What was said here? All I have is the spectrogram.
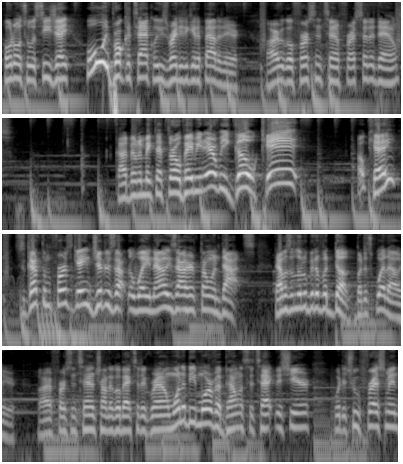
Hold on to a CJ. Ooh, he broke a tackle. He's ready to get up out of there. All right, we go first and 10. Fresh set of downs. Got to be able to make that throw, baby. There we go, kid. Okay. He's got them first game jitters out the way. Now he's out here throwing dots. That was a little bit of a duck, but it's wet out here. All right, first and 10, trying to go back to the ground. Want to be more of a balanced attack this year with a true freshman.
